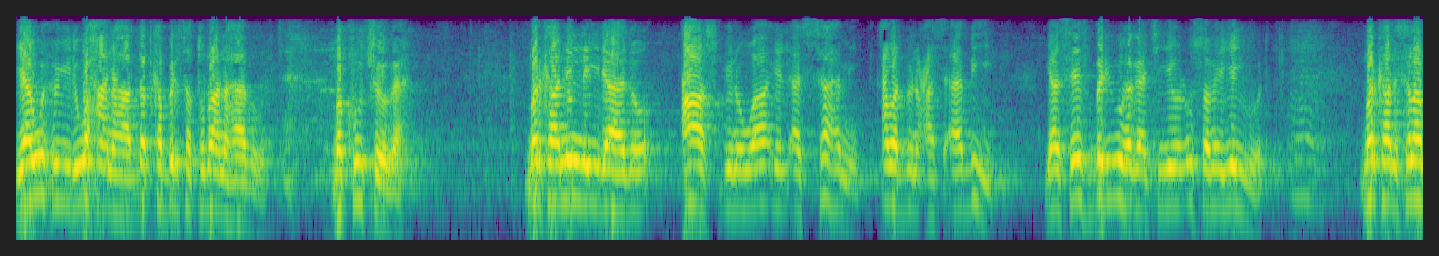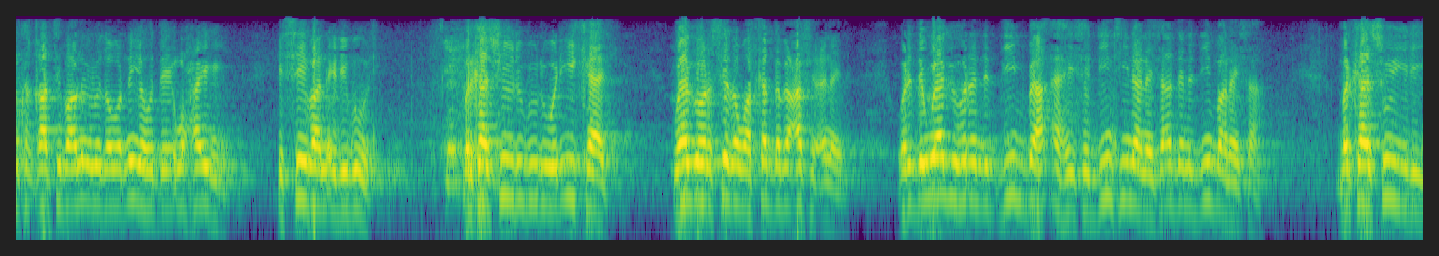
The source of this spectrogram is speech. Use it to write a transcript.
yaa wuxuu yidhi waxaan ahaa dadka birta tubaan ahaabuu ma kuu jooga markaa nin la yidhaahdo caas binu waail assahmi camar binu caas aabihii yaan seef beri u hagaajiyey oon u sameeyey buui markaan islaamka qaatay baanu imid waagii hore sida waad ka dabeeca ficinayd war de waagii horena diin baa hayso diintiinaan haysa haddana diin baan haysaa markaasuu yidhi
